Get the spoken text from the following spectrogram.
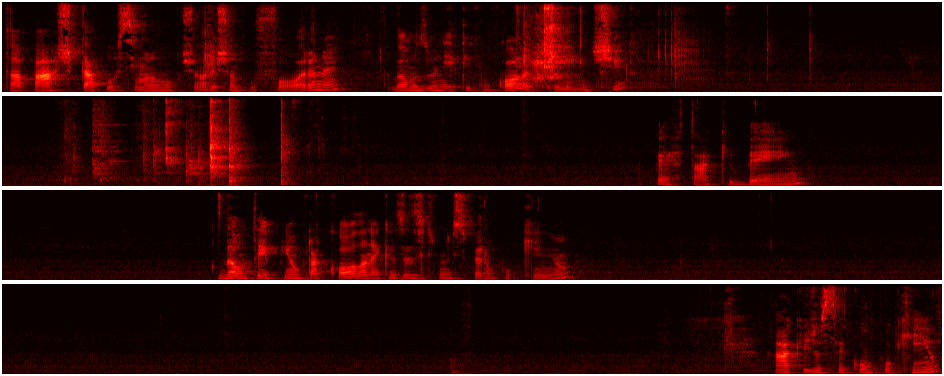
Então, a parte que tá por cima, nós vamos continuar deixando por fora, né? Vamos unir aqui com cola quente. Apertar aqui bem. Dá um tempinho pra cola, né? Que às vezes a gente não espera um pouquinho. Aqui já secou um pouquinho.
